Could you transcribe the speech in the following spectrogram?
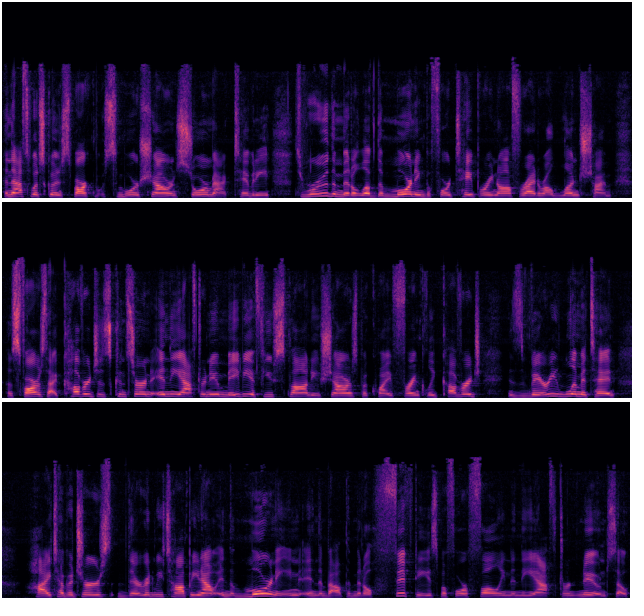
And that's what's going to spark some more shower and storm activity through the middle of the morning before tapering tapering off right around lunchtime. As far as that coverage is concerned in the afternoon, maybe a few spotty showers, but quite frankly, coverage is very limited. High temperatures, they're going to be topping out in the morning in about the middle 50s before falling in the afternoon. So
